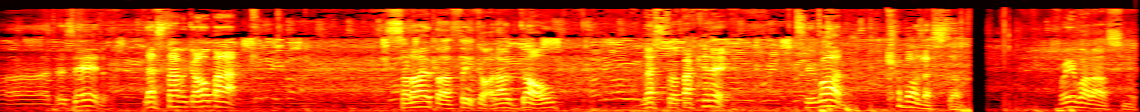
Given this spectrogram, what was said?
Uh, that's it. Leicester have a goal back. I think, got an own goal. Leicester are back in it. 2 1. Come on, Leicester. 3 1 Arsenal.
